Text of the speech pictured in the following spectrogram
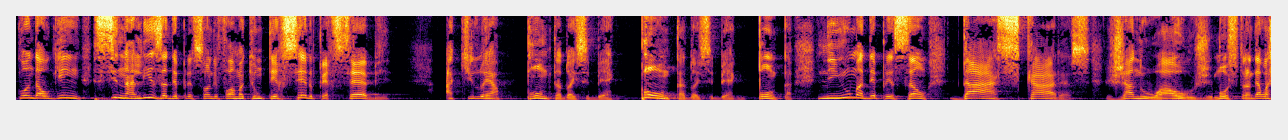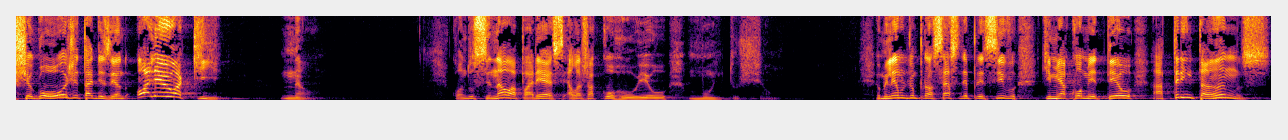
Quando alguém sinaliza a depressão de forma que um terceiro percebe, aquilo é a ponta do iceberg ponta do iceberg, ponta. Nenhuma depressão dá as caras já no auge, mostrando. Ela chegou hoje e está dizendo: Olha eu aqui. Não. Quando o sinal aparece, ela já corroeu muito chão. Eu me lembro de um processo depressivo que me acometeu há 30 anos,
